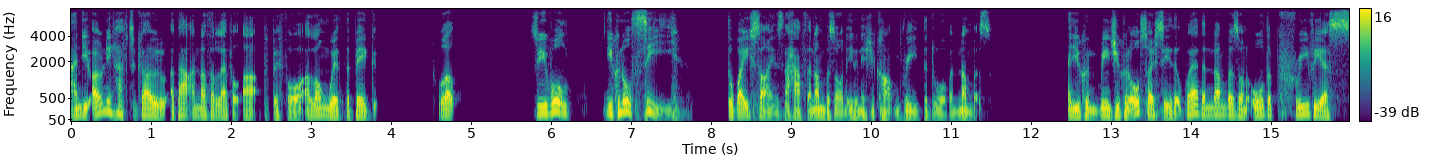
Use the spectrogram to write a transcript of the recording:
and you only have to go about another level up before along with the big well so you've all you can all see the way signs that have the numbers on even if you can't read the dwarven numbers and you can means you can also see that where the numbers on all the previous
